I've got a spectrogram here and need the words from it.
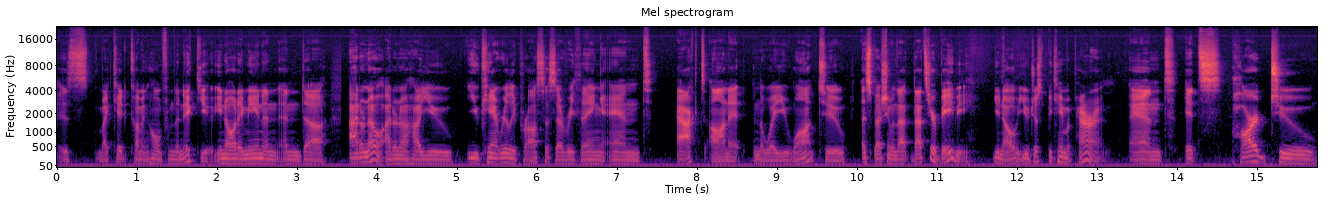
Is my kid coming home from the nicu you know what i mean? And and uh, i don't know. I don't know how you you can't really process everything and act on it in the way you want to especially when that that's your baby. You know you just became a parent and it's hard to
